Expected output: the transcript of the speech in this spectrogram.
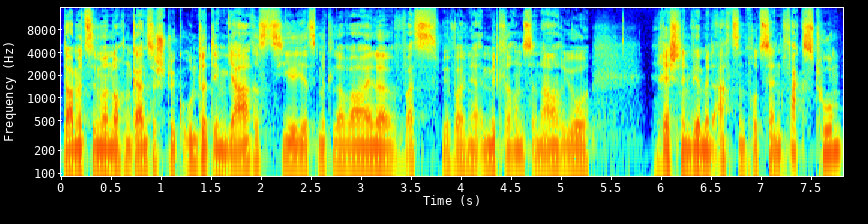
Damit sind wir noch ein ganzes Stück unter dem Jahresziel jetzt mittlerweile. Was wir wollen ja im mittleren Szenario rechnen wir mit 18 Prozent Wachstum.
